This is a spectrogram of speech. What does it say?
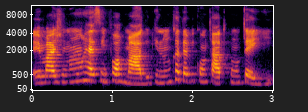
eu imagino um recém-formado que nunca teve contato com TI,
